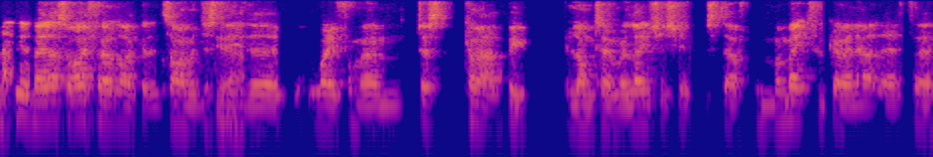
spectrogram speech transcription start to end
I think that's what I felt like at the time. I just Yeah. needed to get away from um, just come out of a big long term relationship and stuff. And my mates were going out there for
